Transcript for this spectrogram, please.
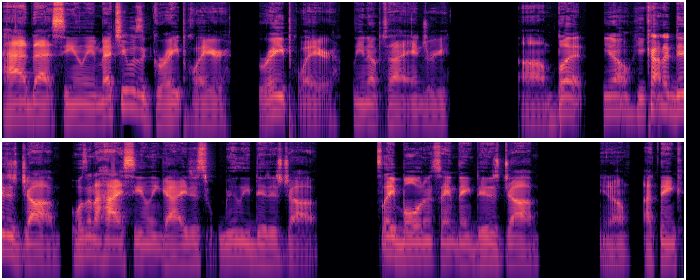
had that ceiling. Metchie was a great player, great player, lean up to that injury. Um, but you know, he kind of did his job. wasn't a high ceiling guy. He just really did his job. Slade Bolden, same thing, did his job. You know, I think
